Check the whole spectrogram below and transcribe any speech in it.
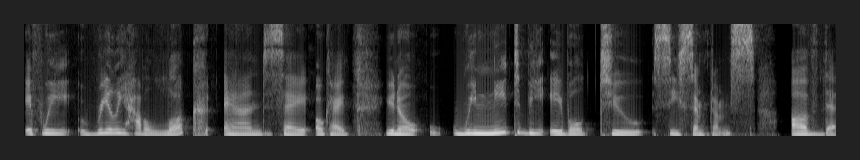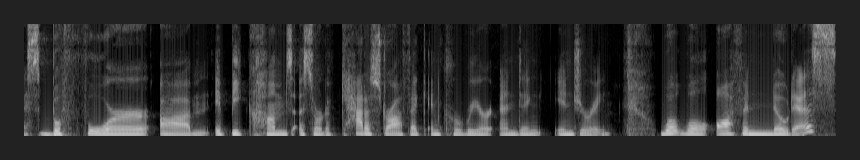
if we really have a look and say, okay, you know, we need to be able to see symptoms of this before um, it becomes a sort of catastrophic and career ending injury. What we'll often notice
